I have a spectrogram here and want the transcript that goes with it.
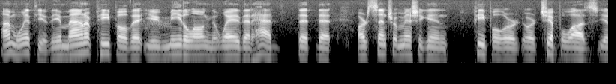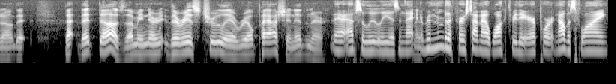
I'm with you. The amount of people that you meet along the way that had that that are Central Michigan people or or Chippewas, you know, that that that does. I mean, there there is truly a real passion, isn't there? There absolutely is. And I, I remember the first time I walked through the airport, and I was flying.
